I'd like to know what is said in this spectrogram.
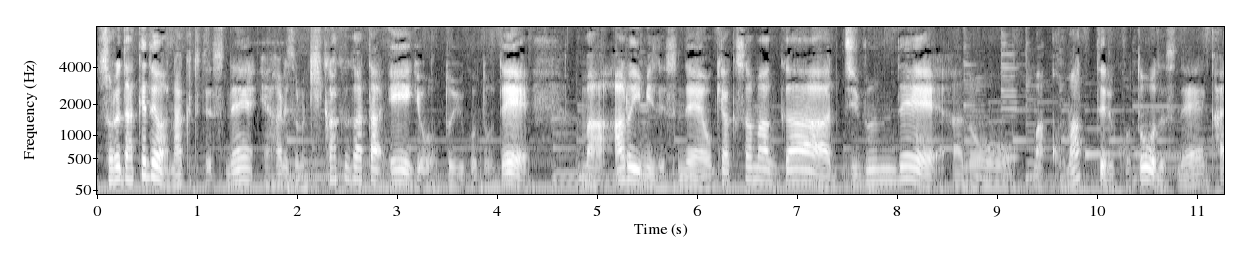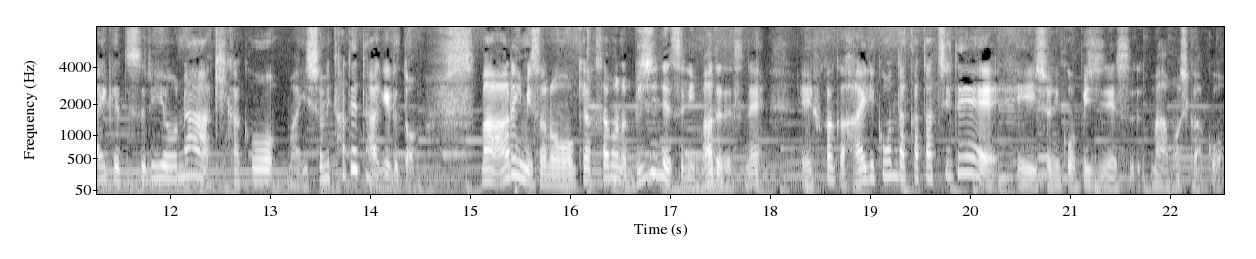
それだけではなくてですねやはりその企画型営業ということでまあある意味ですねお客様が自分であの、まあ、困ってることをですね解決するような企画を、まあ、一緒に立ててあげると。まあある意味そのお客様のビジネスにまでですね、え深く入り込んだ形で、え一緒にこうビジネス、まあ、もしくはこ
